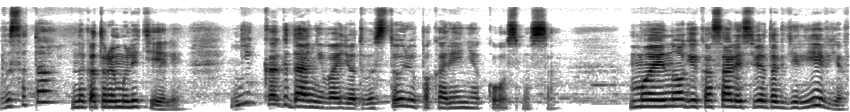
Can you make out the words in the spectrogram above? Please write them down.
Высота, на которой мы летели, никогда не войдет в историю покорения космоса. Мои ноги касались веток деревьев.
